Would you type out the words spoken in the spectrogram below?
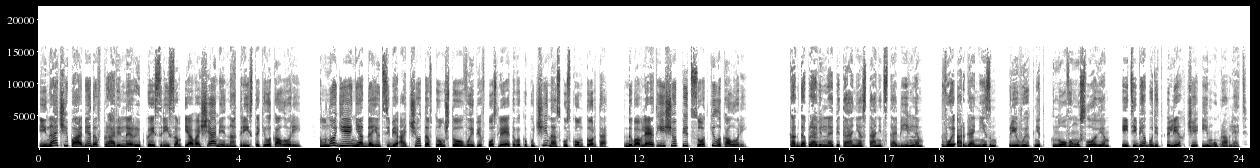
Иначе, пообедав правильной рыбкой с рисом и овощами на 300 килокалорий, Многие не отдают себе отчета в том, что, выпив после этого капучино с куском торта, добавляют еще 500 килокалорий. Когда правильное питание станет стабильным, твой организм привыкнет к новым условиям, и тебе будет легче им управлять.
